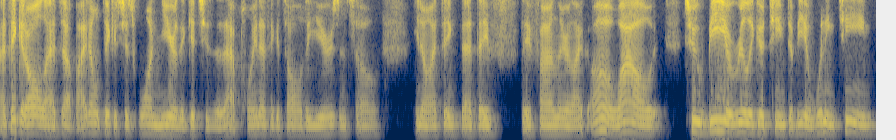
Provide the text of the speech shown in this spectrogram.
i think it all adds up. I don't think it's just one year that gets you to that point. I think it's all the years. And so you know i think that they've they finally are like oh wow to be a really good team to be a winning team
